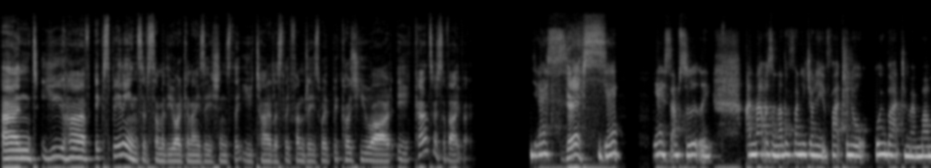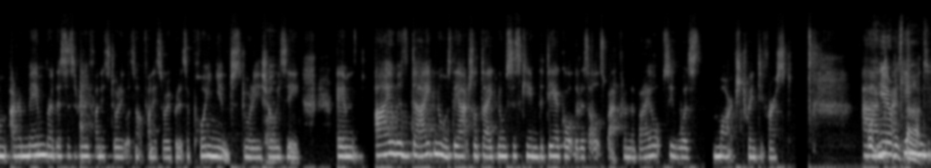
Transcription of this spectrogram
And you have experience of some of the organisations that you tirelessly fundraise with because you are a cancer survivor. yes, Yes. yeah, yes, absolutely. And that was another funny journey. In fact, you know, going back to my mum, I remember this is a really funny story. Well, it's not a funny story, but it's a poignant story, shall we say. Um, I was diagnosed, the actual diagnosis came the day I got the results back from the biopsy was March 21st. What year was that?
